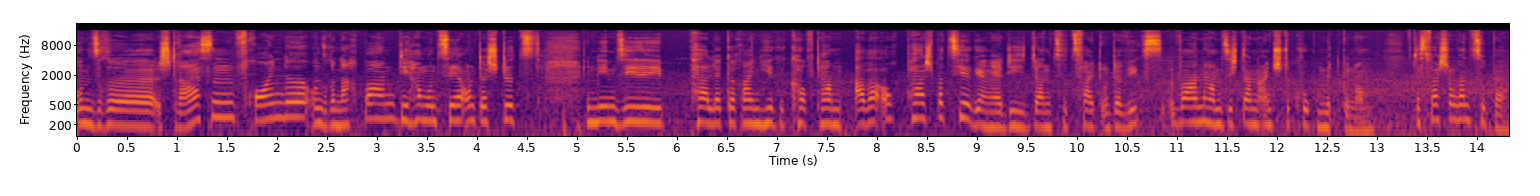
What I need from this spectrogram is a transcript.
Unsere Straßenfreunde, unsere Nachbarn, die haben uns sehr unterstützt, indem sie ein paar Leckereien hier gekauft haben. Aber auch ein paar Spaziergänger, die dann zu zweit unterwegs waren, haben sich dann ein Stück Kuchen mitgenommen. Das war schon ganz super.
